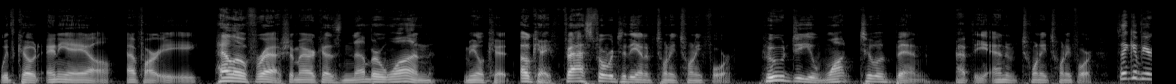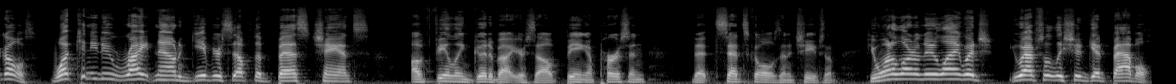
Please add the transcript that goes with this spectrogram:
with code N-E-A-L-F-R-E-E. HelloFresh, America's number one meal kit. Okay, fast forward to the end of 2024. Who do you want to have been at the end of 2024? Think of your goals. What can you do right now to give yourself the best chance of feeling good about yourself, being a person that sets goals and achieves them? If you want to learn a new language, you absolutely should get Babbel.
